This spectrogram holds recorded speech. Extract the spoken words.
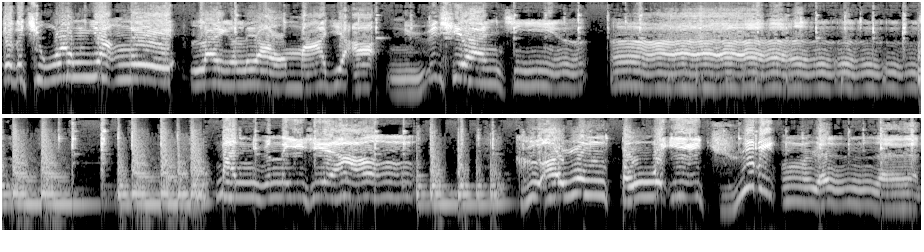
这个九龙江哎，来了马家女千金，男女内向，个人都为举兵人，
